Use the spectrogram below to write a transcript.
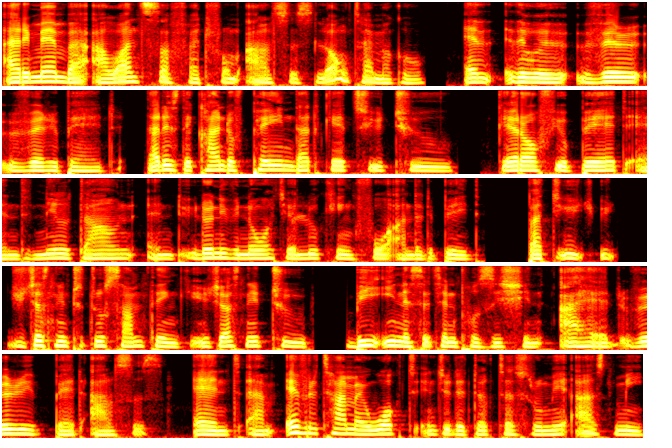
I remember I once suffered from ulcers long time ago and they were very, very bad. That is the kind of pain that gets you to get off your bed and kneel down and you don't even know what you're looking for under the bed. But you, you, you just need to do something. You just need to be in a certain position. I had very bad ulcers and um, every time I walked into the doctor's room, he asked me,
